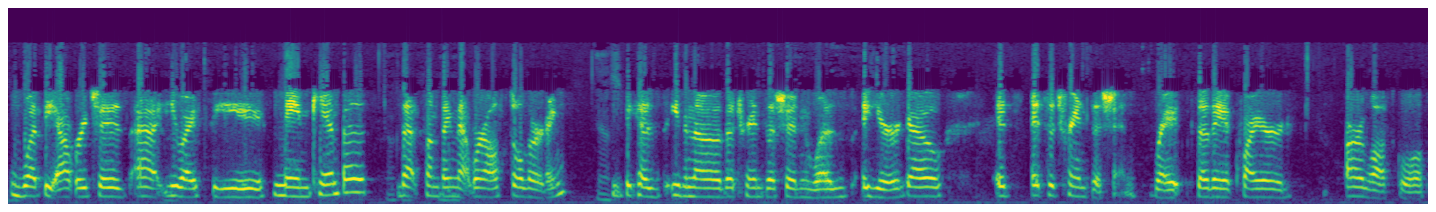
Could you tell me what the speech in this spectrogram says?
what the outreach is at UIC main campus. That's something that we're all still learning Yes. because even though the transition was a year ago, it's it's a transition, right? So they acquired our law school.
